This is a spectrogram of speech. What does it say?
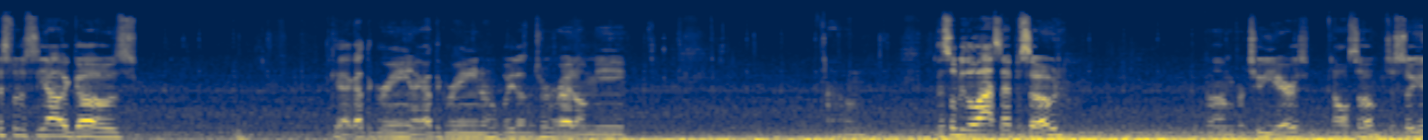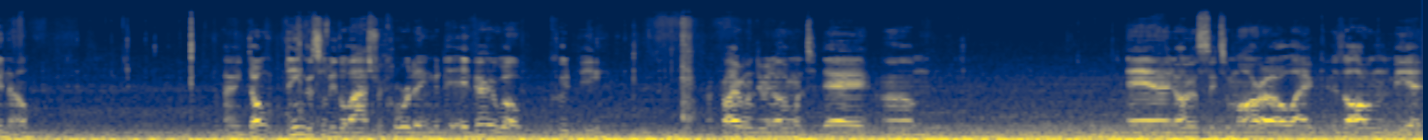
I guess we'll see how it goes. Okay, I got the green. I got the green. Hopefully it doesn't turn red on me. Um, this will be the last episode um, for two years, also, just so you know. I don't think this will be the last recording, but it, it very well could be. I probably won't do another one today. Um, and honestly, tomorrow, like, is all to be at,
